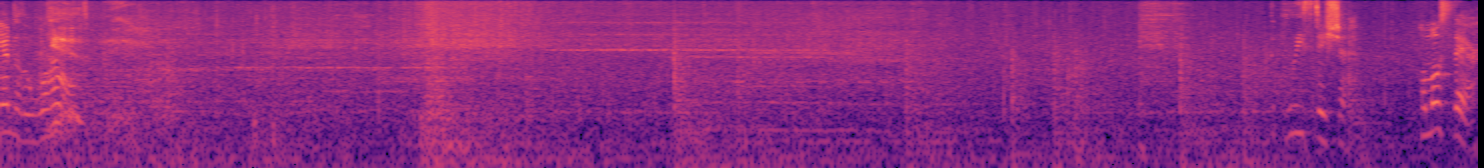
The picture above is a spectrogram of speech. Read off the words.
The end of the world. The police station. Almost there.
